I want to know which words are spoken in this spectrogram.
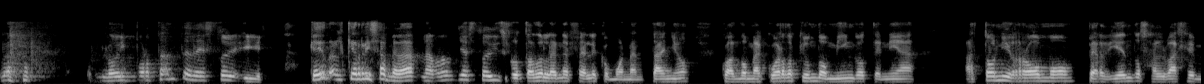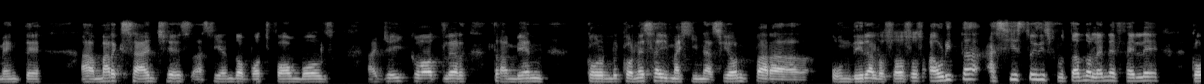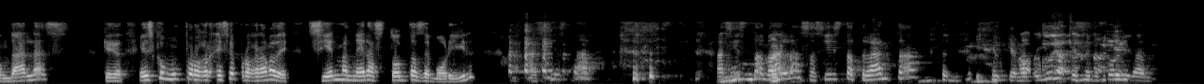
lo importante de esto, y qué, qué risa me da, la verdad ya estoy disfrutando la NFL como en antaño, cuando me acuerdo que un domingo tenía a Tony Romo perdiendo salvajemente, a Mark Sánchez haciendo bot fumbles, a Jay Cutler también con, con esa imaginación para hundir a los osos. Ahorita así estoy disfrutando la NFL con Dallas, que es como un progr ese programa de 100 maneras tontas de morir, Así está. Así está Dallas, así está Atlanta. Y, que no, y una que se me está olvidando.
